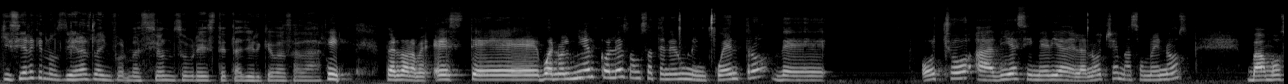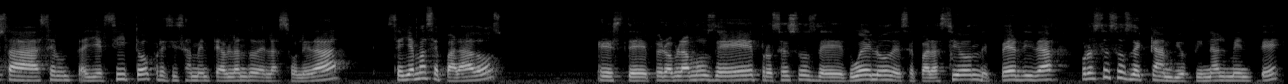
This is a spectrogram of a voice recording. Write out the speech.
quisiera que nos dieras la información sobre este taller que vas a dar. Sí, perdóname. Este, bueno, el miércoles vamos a tener un encuentro de 8 a 10 y media de la noche, más o menos. Vamos a hacer un tallercito precisamente hablando de la soledad. Se llama Separados este, pero hablamos de procesos de duelo, de separación, de pérdida, procesos de cambio finalmente.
